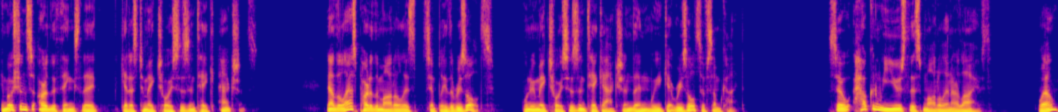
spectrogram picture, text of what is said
Emotions are the things that get us to make choices and take actions. Now, the last part of the model is simply the results. When we make choices and take action, then we get results of some kind. So, how can we use this model in our lives? Well,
